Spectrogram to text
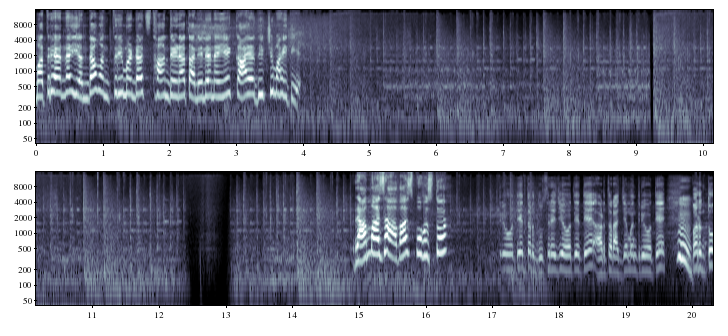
मात्र यांना यंदा मंत्रिमंडळात स्थान देण्यात आलेलं नाहीये. काय अधिकची माहिती आहे? राम माझा आवाज पोहोचतो मंत्री होते तर दुसरे जे होते ते अर्थ राज्यमंत्री होते. परंतु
